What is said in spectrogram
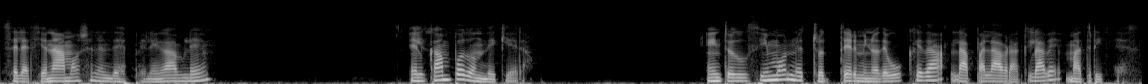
Seleccionamos en el desplegable el campo donde quiera. E introducimos nuestro término de búsqueda, la palabra clave matrices.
